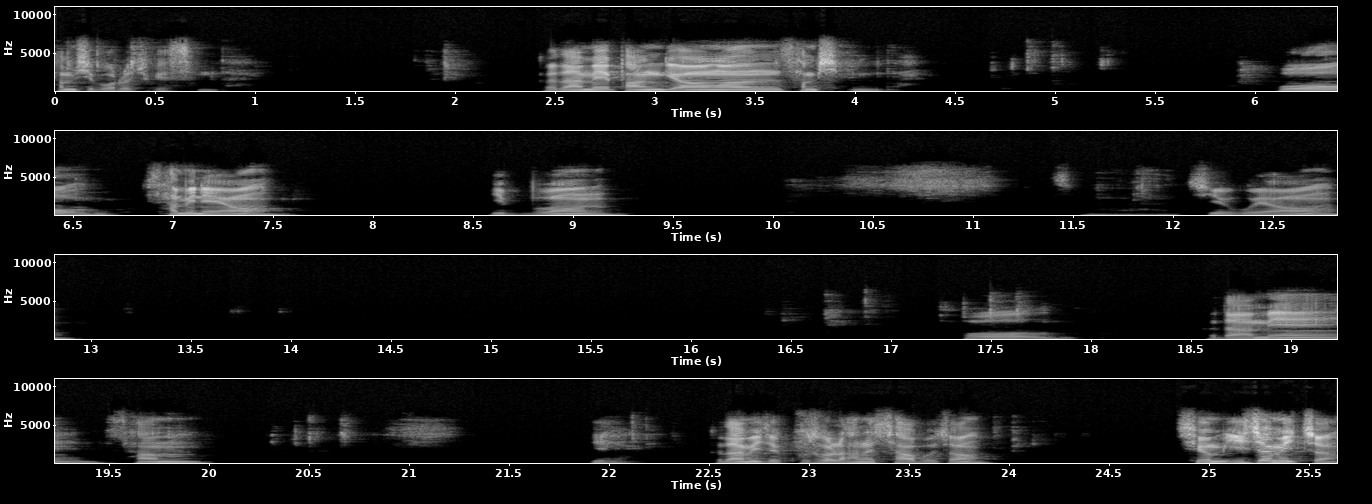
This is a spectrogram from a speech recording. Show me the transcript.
35로 주겠습니다. 그 다음에 반경은 30입니다. 5, 3이네요. 이 부분 지우고요. 5, 그 다음에 3, 예. 그 다음에 이제 구석을 하나씩 잡아보죠. 지금 이 점 있죠?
